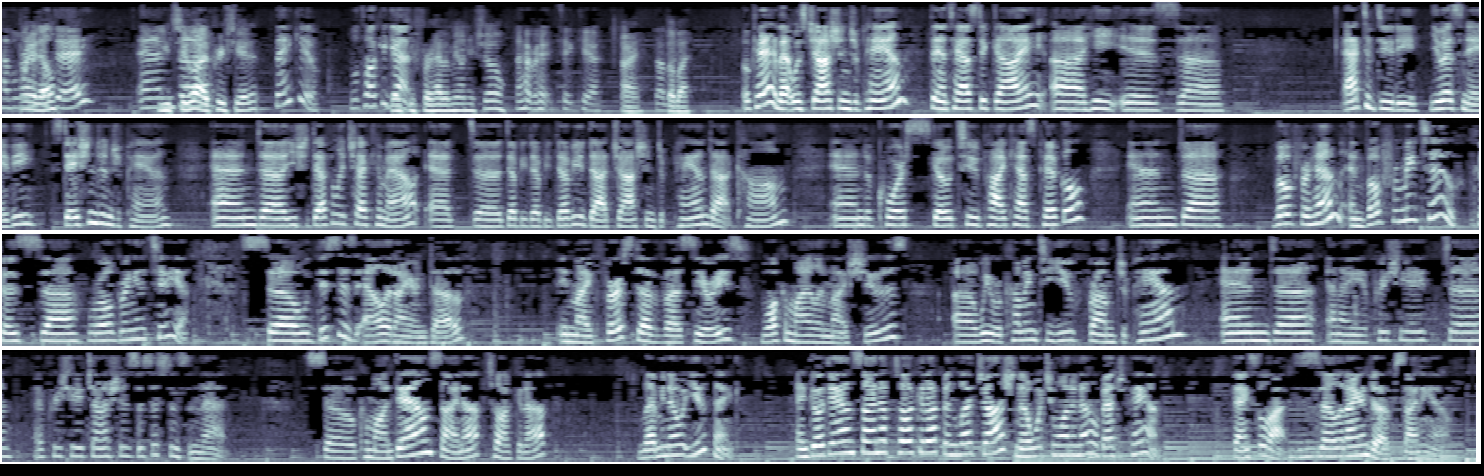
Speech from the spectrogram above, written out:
Have a wonderful Elle. day. And you too. uh, I appreciate it. Thank you. We'll talk again. Thank you for having me on your show. All right. Take care. All right. Bye-bye. Bye bye. Okay, that was Josh in Japan. Fantastic guy. Uh, he is uh, active duty U.S. Navy, stationed in Japan, and uh, you should definitely check him out at uh, www.joshinjapan.com. And of course, go to Podcast Pickle and uh, vote for him and vote for me too, because uh, we're all bringing it to you. So this is Al at Iron Dove in my first of uh, series, Walk a Mile in My Shoes. Uh, we were coming to you from Japan, and uh, and I appreciate uh, I appreciate Josh's assistance in that. So come on down, sign up, talk it up. Let me know what you think, and go down, sign up, talk it up, and let Josh know what you want to know about Japan. Thanks a lot. This is Ellen Iron Dove signing out.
